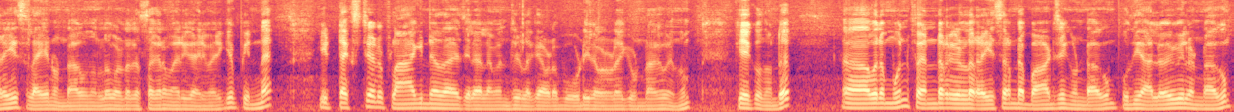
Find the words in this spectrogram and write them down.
റേസ് ലൈൻ ഉണ്ടാകും എന്നുള്ളത് വളരെ രസകരമായ ഒരു കാര്യമായിരിക്കും. പിന്നെ ഈ ടെക്സ്റ്റേഡ് ഫ്ലാഗിന്റേതായ ചില എലമെന്റുകളൊക്കെ അവിടെ ബോഡിയിൽ അവിടെയൊക്കെ ഉണ്ടാകുമെന്നും കേൾക്കുന്നുണ്ട്. അതുപോലെ മുൻ ഫെൻഡറുകളിൽ റേസറിന്റെ ബാഡ്ജിങ് ഉണ്ടാകും പുതിയ അലോയിൽ ഉണ്ടാകും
